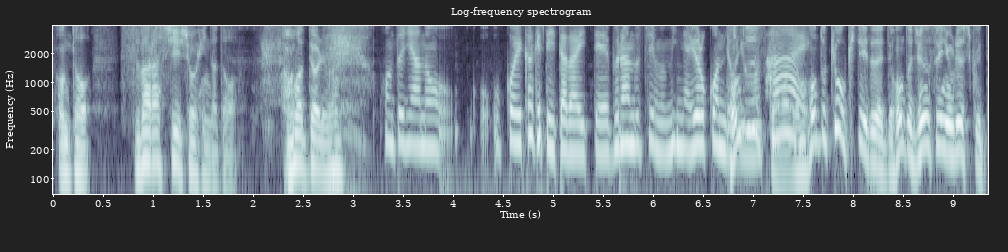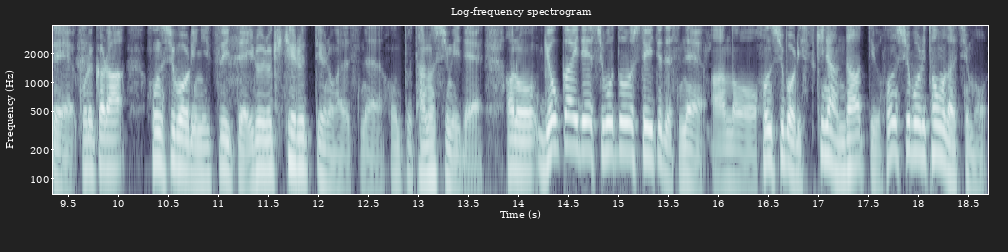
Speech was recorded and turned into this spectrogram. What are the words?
本当素晴らしい商品だと思っております。本当にあの、おお声かけていただいて、ブランドチームみんな喜んでおりま。本当ですすか、はい。本当今日来ていただいて本当純粋に嬉しくて、これから本搾りについていろいろ聞けるっていうのがですね、本当楽しみで、あの、業界で仕事をしていてですね、あの、本搾り好きなんだっていう本搾り友達も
